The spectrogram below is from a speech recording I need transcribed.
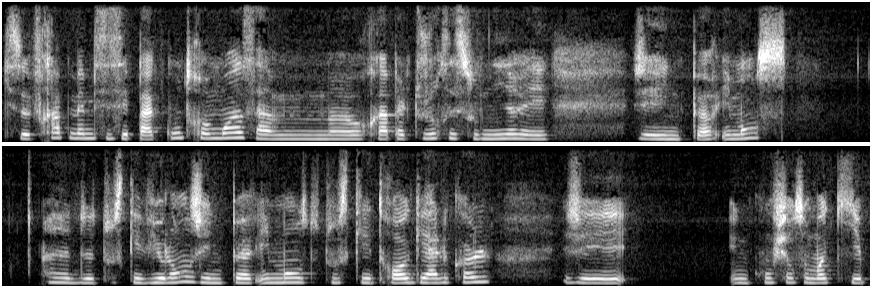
qui se frappent, même si c'est pas contre moi. Ça me rappelle toujours ces souvenirs et j'ai une peur immense de tout ce qui est violence. J'ai une peur immense de tout ce qui est drogue et alcool. J'ai une confiance en moi qui est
